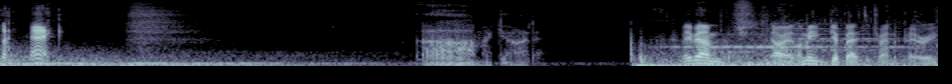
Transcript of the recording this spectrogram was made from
the heck? Oh my god. Maybe I'm... Alright, let me get back to trying to parry.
